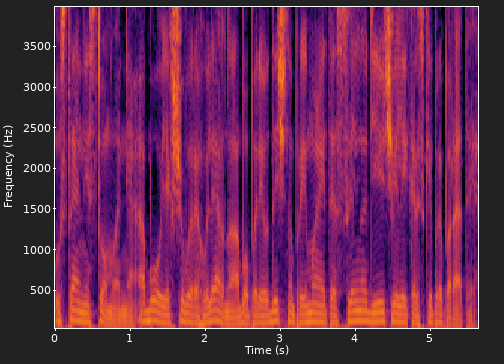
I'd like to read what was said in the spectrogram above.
у стані стомлення, або якщо ви регулярно або періодично приймаєте сильно діючі лікарські препарати,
